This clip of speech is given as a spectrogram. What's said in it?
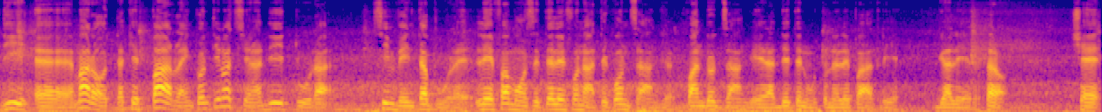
di eh, Marotta che parla in continuazione, addirittura si inventa pure le famose telefonate con Zang quando Zang era detenuto nelle patrie galere. Però c'è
